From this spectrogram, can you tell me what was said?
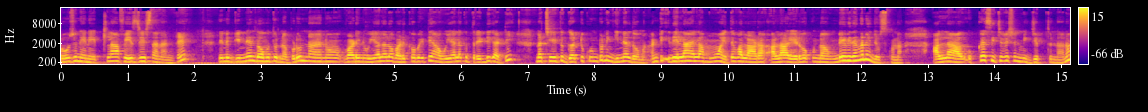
రోజు నేను ఎట్లా ఫేస్ చేశానంటే నేను గిన్నెలు దోముతున్నప్పుడు నేను వాడిని ఉయ్యాలలో పడుకోబెట్టి ఆ ఉయ్యాలకు థ్రెడ్ కట్టి నా చేతి గట్టుకుంటూ నేను గిన్నెలు దోమ. అంటే ఇది ఎలా ఎలా మూవ్ అయితే వాళ్ళు ఆడ అలా ఏడవకుండా ఉండే విధంగా నేను చూసుకున్నా. అలా ఒక్క సిచ్యువేషన్ మీకు చెప్తున్నాను.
